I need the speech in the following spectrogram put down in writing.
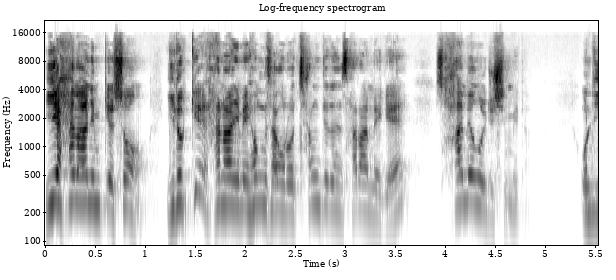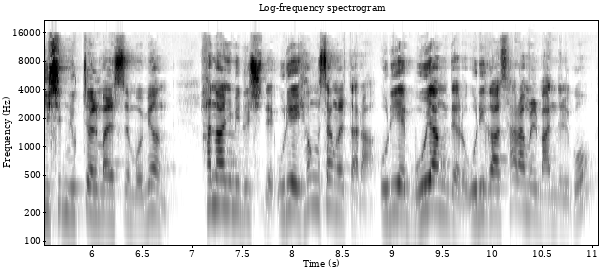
이 하나님께서 이렇게 하나님의 형상으로 창조된 사람에게 사명을 주십니다. 오늘 26절 말씀 보면 하나님이 이르시되 우리의 형상을 따라 우리의 모양대로 우리가 사람을 만들고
